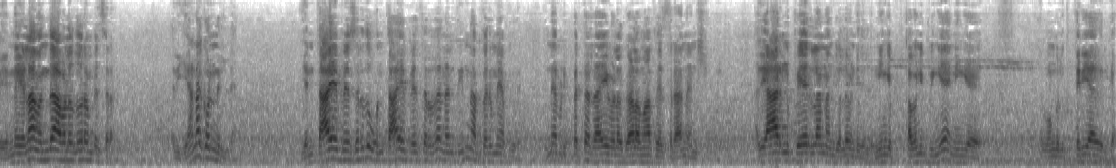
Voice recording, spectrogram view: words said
இப்போ என்னையெல்லாம் வந்து அவ்வளவு தூரம் பேசுறாங்க அது எனக்கு ஒண்ணு இல்லை. என் தாயை பேசுறது உன் தாயை பேசுறத நன்றின்னு நான் பெருமையா போகிறேன் என்ன இப்படி பெத்த தாய் இவ்வளவு காலமா பேசுறான்னு நினைச்சிட்டு அது யாருன்னு பேர்லாம் நான் சொல்ல வேண்டியதில்லை. நீங்க கவனிப்பீங்க நீங்க உங்களுக்கு தெரியாது இருக்க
